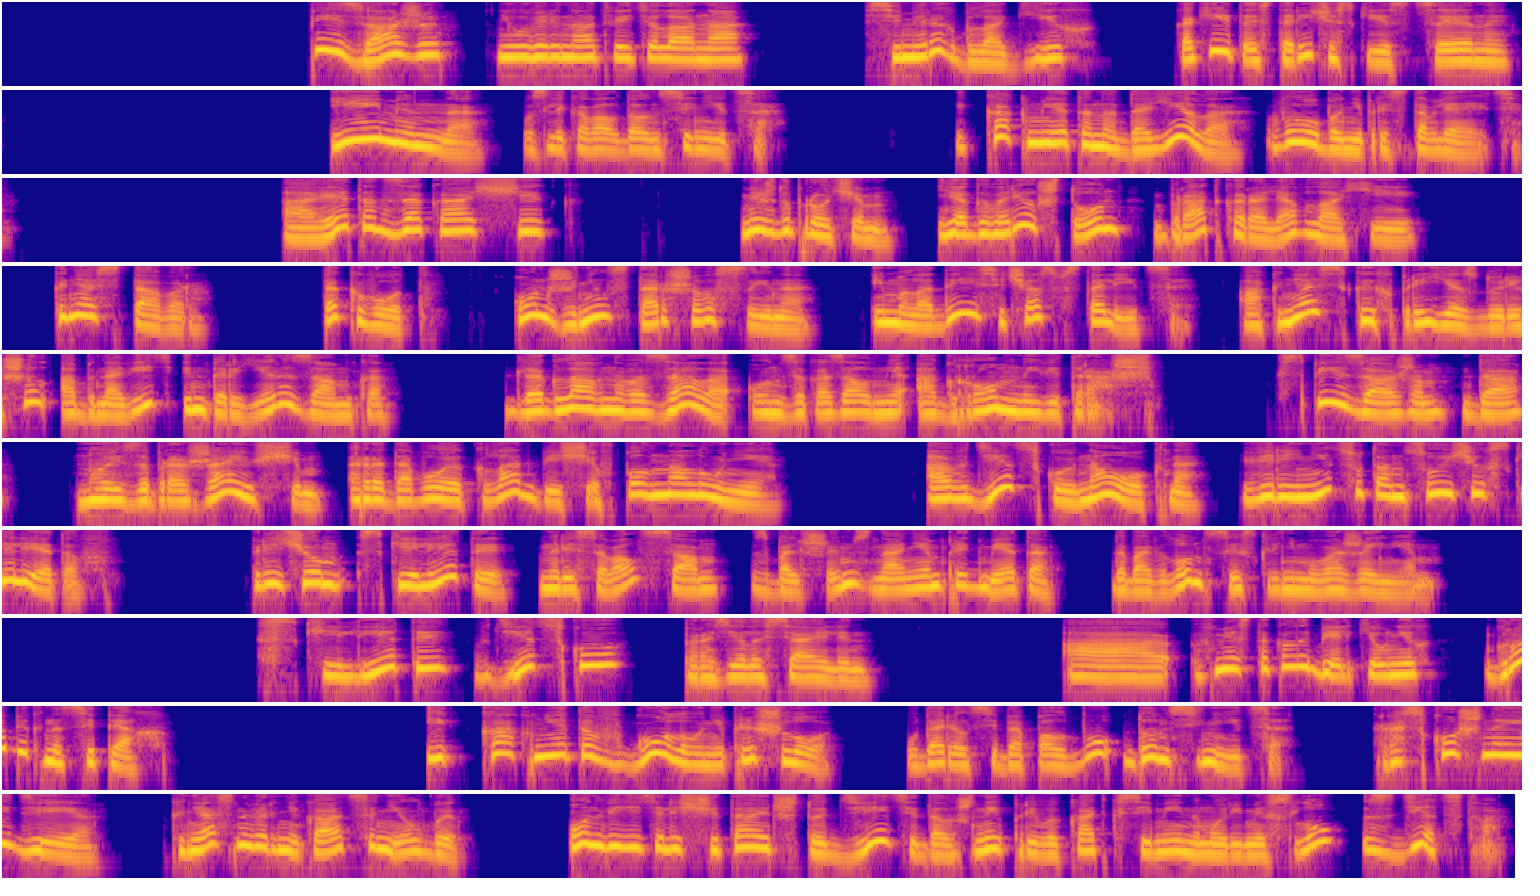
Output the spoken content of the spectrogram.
Пейзажи, неуверенно ответила она. Семерых благих, какие-то исторические сцены. Именно, возликовал Дон Синица. И как мне это надоело, вы оба не представляете. А этот заказчик... Между прочим, я говорил, что он брат короля Влахии. Князь Тавр. Так вот, он женил старшего сына, и молодые сейчас в столице. А князь к их приезду решил обновить интерьеры замка. Для главного зала он заказал мне огромный витраж. С пейзажем, да, но изображающим родовое кладбище в полнолуние а в детскую на окна вереницу танцующих скелетов. Причем скелеты нарисовал сам с большим знанием предмета, добавил он с искренним уважением. Скелеты в детскую? поразилась Айлин. А вместо колыбельки у них гробик на цепях. И как мне это в голову не пришло? ударил себя по лбу Дон Синица. Роскошная идея. Князь наверняка оценил бы. Он, видите ли, считает, что дети должны привыкать к семейному ремеслу с детства.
